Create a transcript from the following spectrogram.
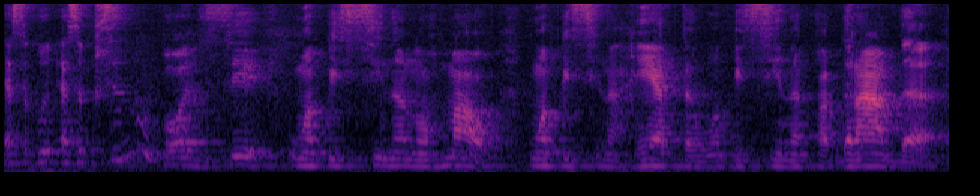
Essa, essa piscina não pode ser uma piscina normal, uma piscina reta, uma piscina quadrada.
